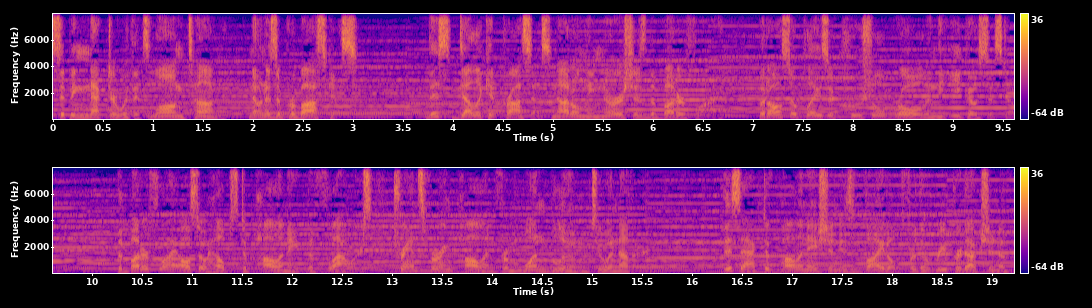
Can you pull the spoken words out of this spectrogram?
sipping nectar with its long tongue, known as a proboscis. This delicate process not only nourishes the butterfly, but also plays a crucial role in the ecosystem. The butterfly also helps to pollinate the flowers, transferring pollen from one bloom to another. This act of pollination is vital for the reproduction of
